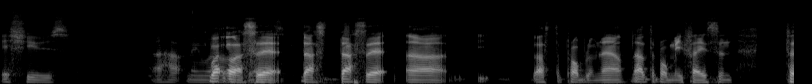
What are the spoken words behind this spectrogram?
issues are happening. Well, that's players. it. That's that's it. Uh, that's the problem now. That's the problem we face. And for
